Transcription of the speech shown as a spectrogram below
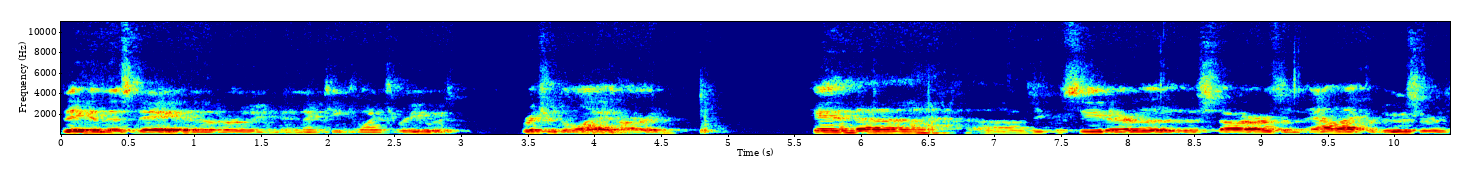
big in this day, in early in 1923, was Richard the Lionhearted. And uh, uh, as you can see there, the, the stars and allied producers,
